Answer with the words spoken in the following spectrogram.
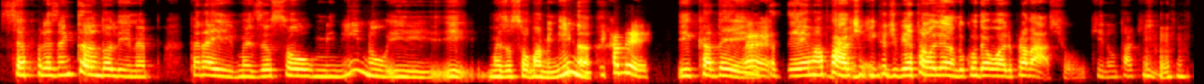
se apresentando ali, né? Peraí, mas eu sou um menino e, e, mas eu sou uma menina? E cadê? E cadê? É. Cadê uma parte aqui que eu devia estar tá olhando quando eu olho para baixo, que não está aqui?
